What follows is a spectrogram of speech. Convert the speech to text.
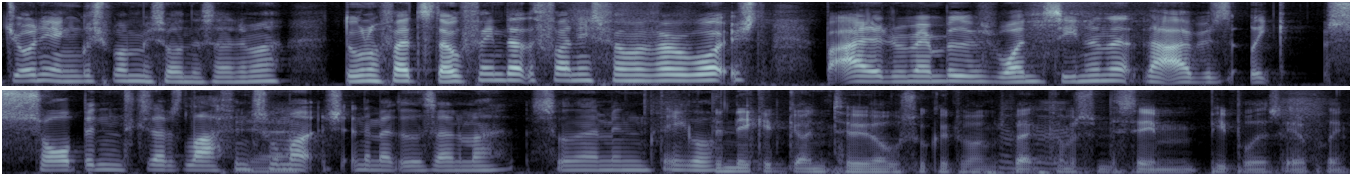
Johnny English one we saw in the cinema? Don't know if I'd still find that the funniest film I've ever watched, but I remember there was one scene in it that I was like sobbing because I was laughing so Yeah. much in the middle of the cinema. So I mean, there you go. The Naked Gun 2, also good one, but it Mhm. comes from the same people as Airplane.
